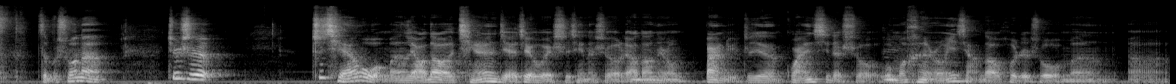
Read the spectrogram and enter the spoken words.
怎么说呢？就是之前我们聊到情人节这回事情的时候，聊到那种伴侣之间的关系的时候，我们很容易想到，或者说我们呃。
